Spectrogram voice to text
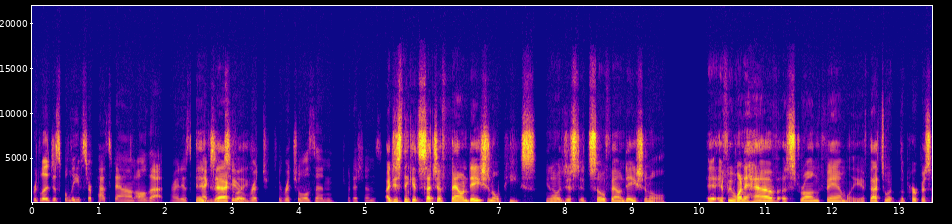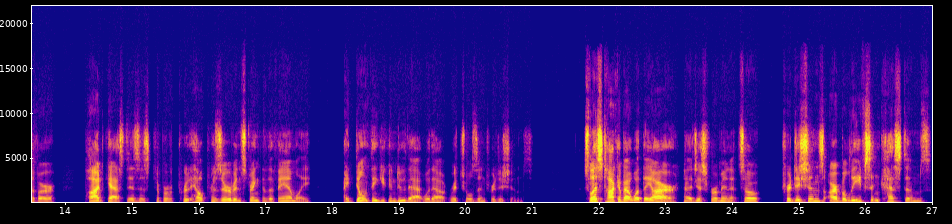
religious beliefs are passed down, all that, right? Is connected exactly. to, rit- to rituals and traditions. I just think it's such a foundational piece. You know, it just it's so foundational. If we want to have a strong family, if that's what the purpose of our podcast is, is to pre- help preserve and strengthen the family, I don't think you can do that without rituals and traditions. So let's talk about what they are uh, just for a minute. So Traditions are beliefs and customs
